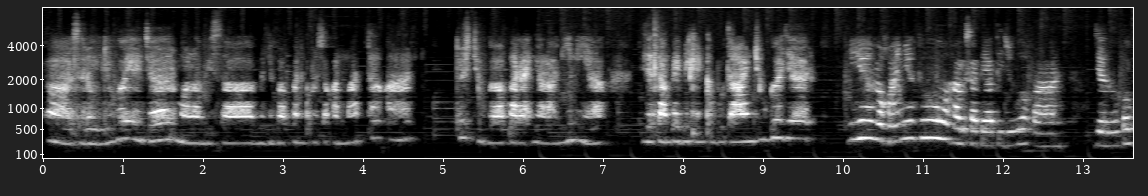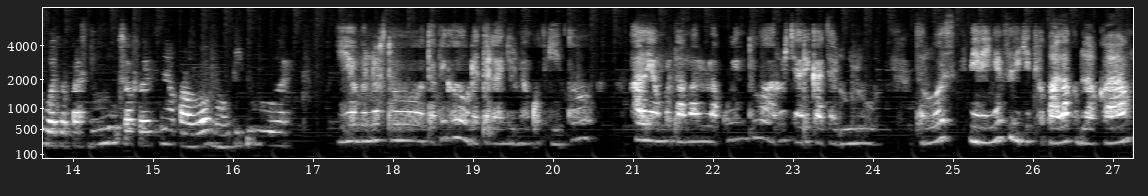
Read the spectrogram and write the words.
Ah, serem juga ya, Jar. Malah bisa menyebabkan kerusakan mata, kan? Terus juga parahnya lagi nih ya, bisa sampai bikin kebutaan juga, Jar. Iya, makanya tuh harus hati-hati juga kan. Jangan lupa buat lepas dulu soft kalau mau tidur. Iya bener tuh, tapi kalau udah terlanjur nyangkut gitu, hal yang pertama lu lakuin tuh harus cari kaca dulu. Terus miringin sedikit kepala ke belakang,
